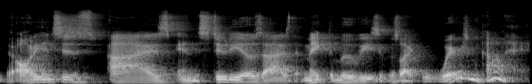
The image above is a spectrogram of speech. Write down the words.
the audience's eyes and the studio's eyes that make the movies, it was like, where's McConaughey?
